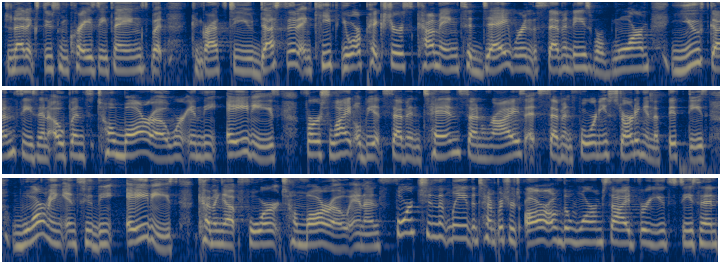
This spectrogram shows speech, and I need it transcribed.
Genetics do some crazy things. But congrats to you, Dustin. And keep your pictures coming. Today, we're in the 70s. We're warm. Youth gun season opens tomorrow. We're in the 80s. First light will be at 710. Sunrise at 740. Starting in the 50s. Warming into the 80s coming up for tomorrow. And unfortunately, the temperatures are on the warm side for youth season.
